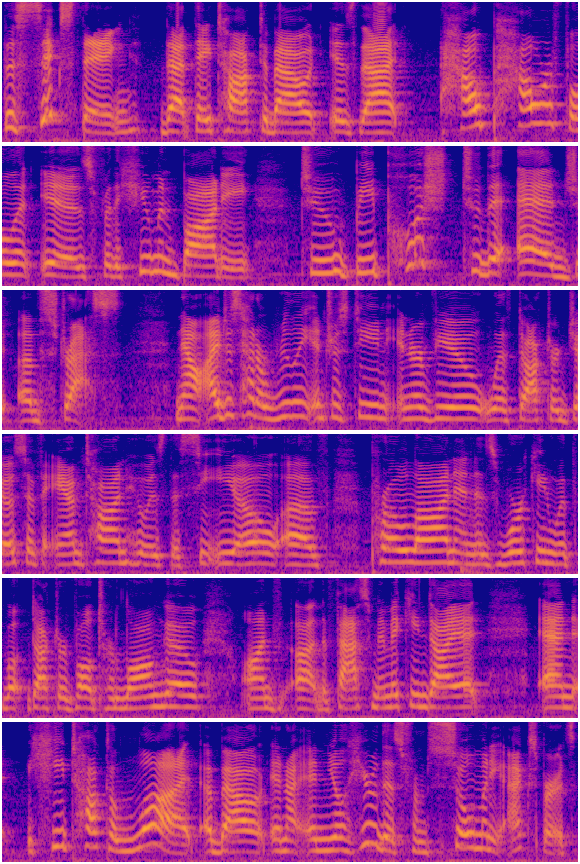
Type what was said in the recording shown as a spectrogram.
The sixth thing that they talked about is that how powerful it is for the human body to be pushed to the edge of stress. Now, I just had a really interesting interview with Dr. Joseph Antoun, who is the CEO of Prolon and is working with Dr. Valter Longo on uh, the fast mimicking diet. And he talked a lot about, and, I, and you'll hear this from so many experts,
